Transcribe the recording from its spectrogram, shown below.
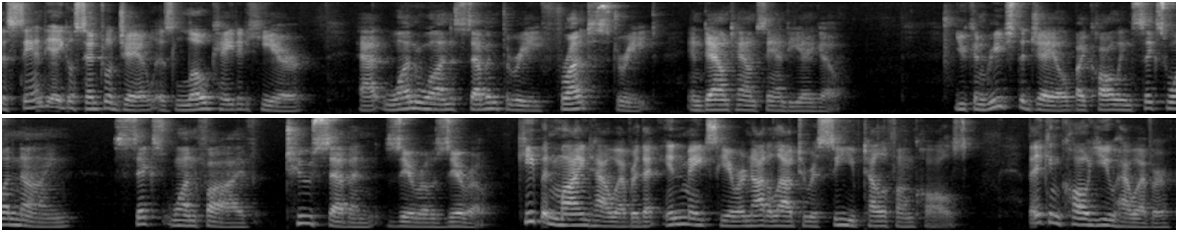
The San Diego Central Jail is located here at 1173 Front Street in downtown San Diego. You can reach the jail by calling 619 615 2700. Keep in mind, however, that inmates here are not allowed to receive telephone calls. They can call you, however.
